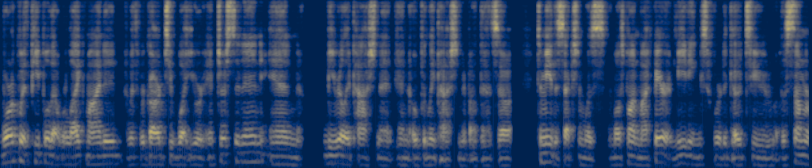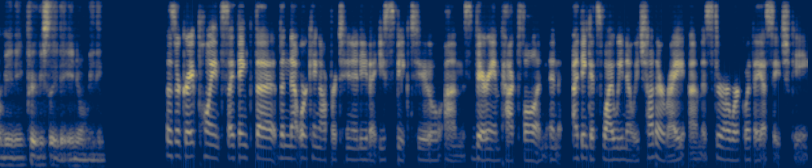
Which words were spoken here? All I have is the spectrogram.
work with people that were like-minded with regard to what you were interested in and be really passionate and openly passionate about that. So to me, the section was the most fun. My favorite meetings were to go to the summer meeting, previously the annual meeting. Those are great points. I think the the networking opportunity that you speak to um, is very impactful, and, and I think it's why we know each other, right? Um, is through our work with ASHP.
